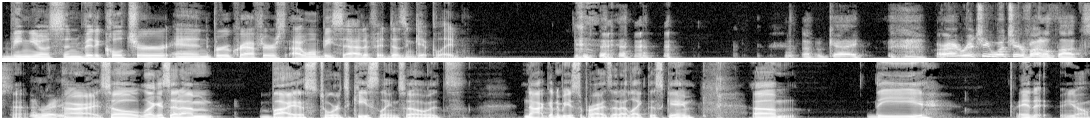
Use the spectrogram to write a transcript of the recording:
Vinhos and Viticulture and Brew Crafters, I won't be sad if it doesn't get played. okay. All right, Richie, what's your final thoughts and rating? All right. So, like I said, I'm biased towards Kiesling, so it's not going to be a surprise that I like this game. Um, the and it, you know,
